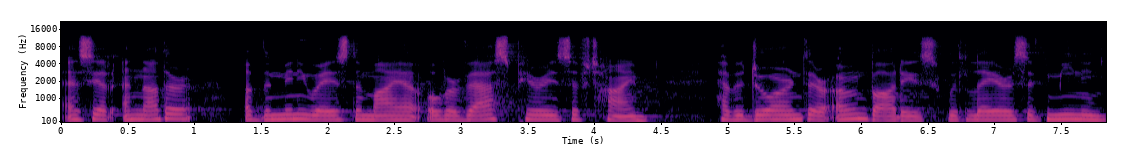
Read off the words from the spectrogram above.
as yet another of the many ways the Maya, over vast periods of time, have adorned their own bodies with layers of meaning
